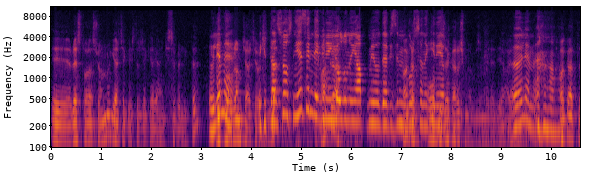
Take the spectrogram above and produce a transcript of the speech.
e, restorasyonunu gerçekleştirecekler yani ikisi birlikte. Öyle Bu mi? Program çerçevesinde. Peki Tassos niye senin evinin Fakat- yolunu yapmıyor da bizim Fakat Bursa'nınkini o yap? bize karışmıyor bizim belediye. Ayrı. Öyle mi? Fakat e,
